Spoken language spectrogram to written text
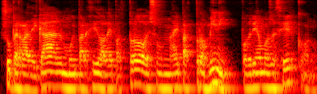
súper radical, muy parecido al iPad Pro. Es un iPad Pro Mini, podríamos decir, con,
